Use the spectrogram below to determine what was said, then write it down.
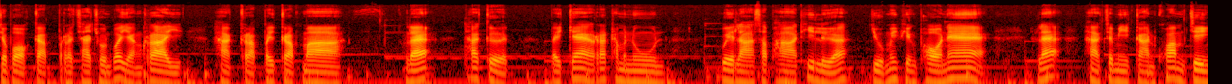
จะบอกกับประชาชนว่าอย่างไร หากกลับไปกลับมา และถ้าเกิดไปแก้รัฐธรรมนูญ เวลาสภาที่เหลืออยู่ไม่เพียงพอแน่ และหากจะมีการคว่ำจริง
